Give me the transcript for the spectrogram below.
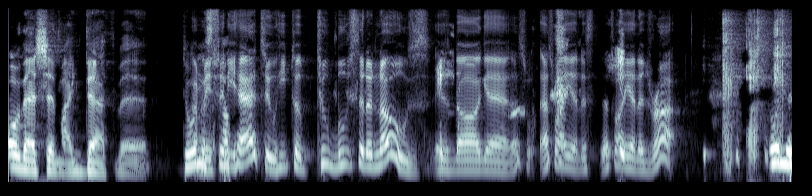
sold that shit like death, man. I mean, shit, he had to. He took two boots to the nose. His dog ass. That's that's why he had to, that's why he had to drop. doing the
